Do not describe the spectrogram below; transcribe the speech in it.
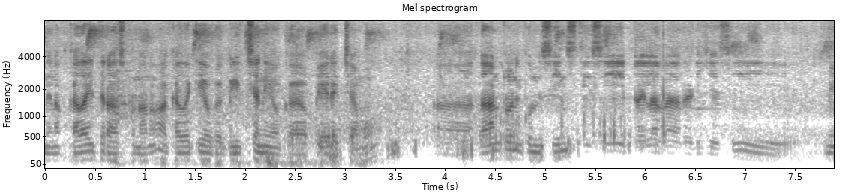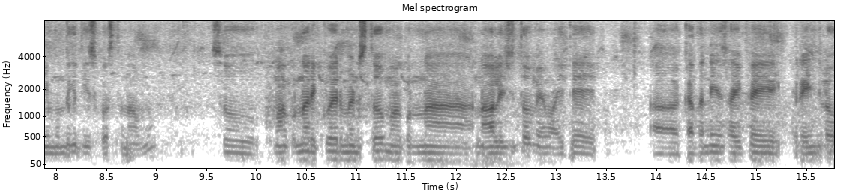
నేను ఒక కథ అయితే రాసుకున్నాను. ఆ కథకి ఒక గ్లిచ్ అని ఒక పేరు ఇచ్చాము. దాంట్లోని కొన్ని సీన్స్ తీసి ట్రైలర్ రెడీ చేసి మీ ముందుకు తీసుకొస్తున్నాము. సో మాకున్న రిక్వైర్మెంట్స్తో మాకున్న నాలెడ్జ్తో మేము అయితే కథని సైఫై రేంజ్లో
